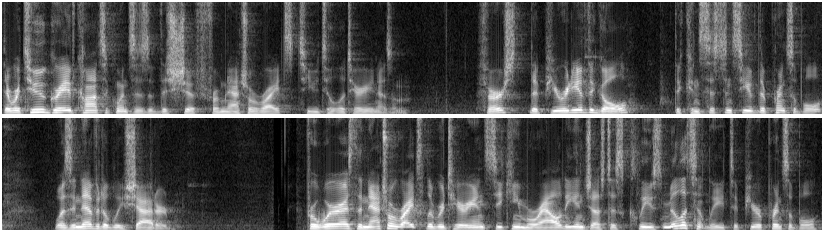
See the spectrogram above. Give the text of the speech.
There were two grave consequences of this shift from natural rights to utilitarianism. First, the purity of the goal, the consistency of the principle, was inevitably shattered. For whereas the natural rights libertarian seeking morality and justice cleaves militantly to pure principle,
